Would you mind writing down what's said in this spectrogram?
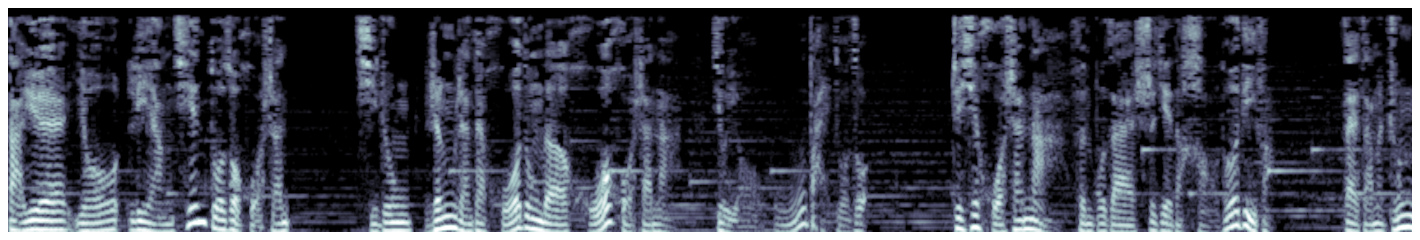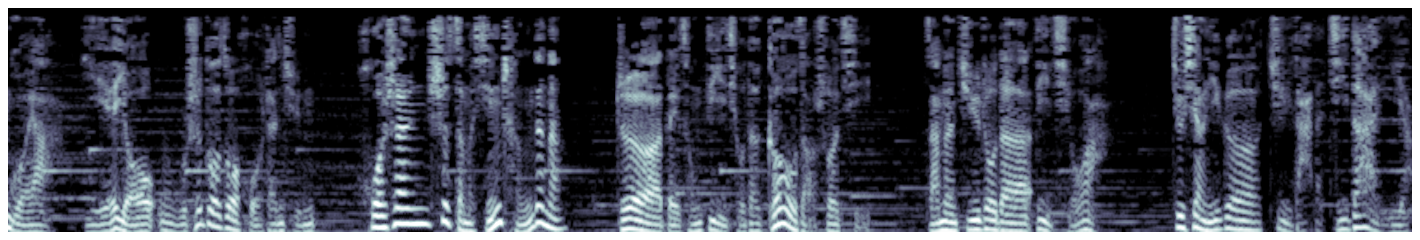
大约有两千多座火山。其中仍然在活动的活火山呐，就有五百多座。这些火山呐，分布在世界的好多地方，在咱们中国呀，也有五十多座火山群。火山是怎么形成的呢？这得从地球的构造说起。咱们居住的地球啊，就像一个巨大的鸡蛋一样，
